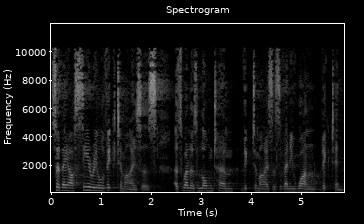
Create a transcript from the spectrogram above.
So they are serial victimizers as well as long-term victimizers of any one victim,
